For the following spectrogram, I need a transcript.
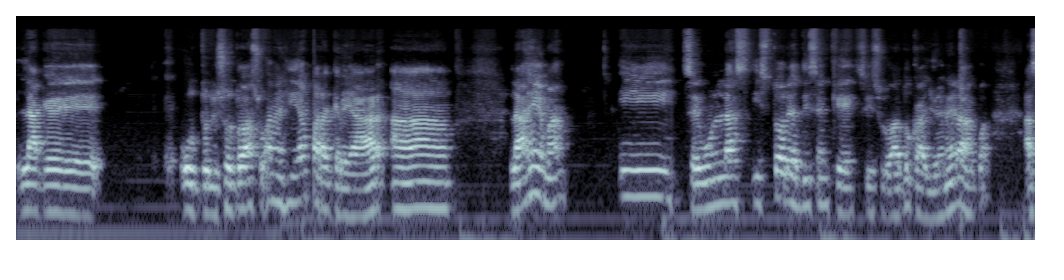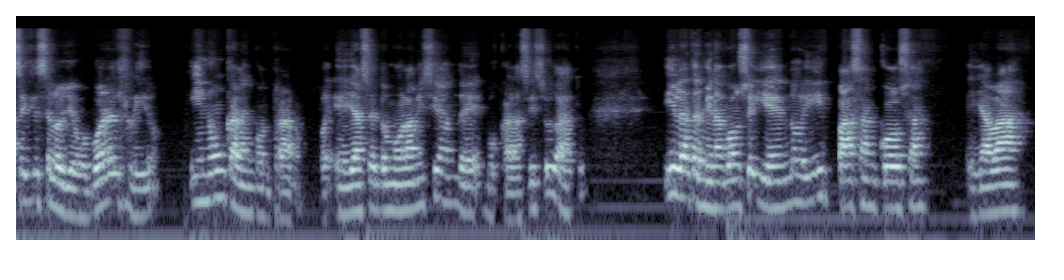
la que utilizó toda su energía para crear a la gema. Y según las historias dicen que Sisudatu cayó en el agua, así que se lo llevó por el río y nunca la encontraron. Pues ella se tomó la misión de buscar a Sisudatu y la termina consiguiendo y pasan cosas. Ella va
